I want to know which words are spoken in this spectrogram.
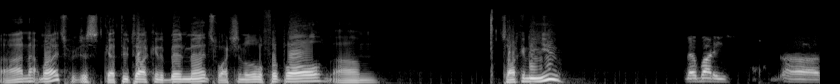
Uh, not much. We just got through talking to Ben Mintz, watching a little football, um, talking to you. Nobody's, uh,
